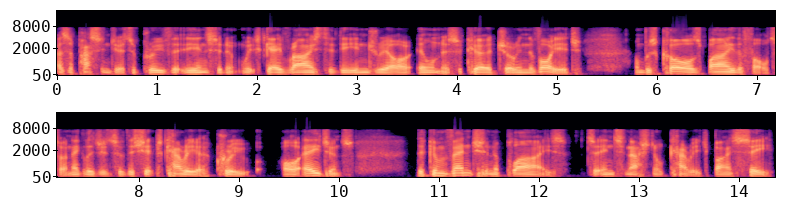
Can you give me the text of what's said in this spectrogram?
as a passenger to prove that the incident which gave rise to the injury or illness occurred during the voyage and was caused by the fault or negligence of the ship's carrier, crew, or agents. The convention applies to international carriage by sea,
